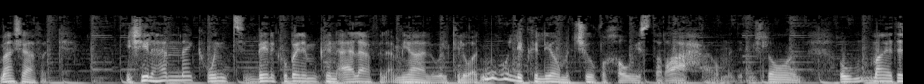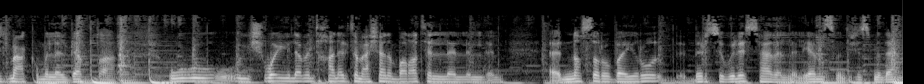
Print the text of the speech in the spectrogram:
ما شافك. يشيل همك وانت بينك وبينه يمكن آلاف الأميال والكيلوات مو هو اللي كل يوم تشوفه خوي استراحة وما ادري شلون وما تجمعكم إلا القطة. وشوي لما تخانقتم عشان مباراة النصر وبيروت بيرسبوليس هذا اليمس ما أدري شو اسمه ذا.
